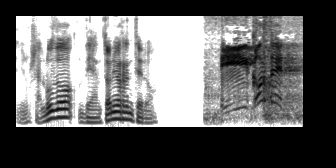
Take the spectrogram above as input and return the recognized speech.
Un saludo de Antonio Rentero. ¡Y corten!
